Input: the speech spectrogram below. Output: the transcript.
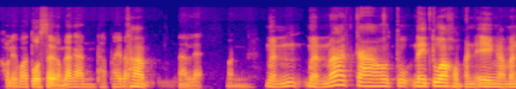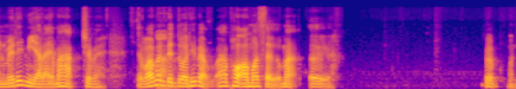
เขาเรียกว่าตัวเสริมแล้วกันทำให้แบบครับ นั่นแหละ มันเหมือนเหมือนว่ากาวตัวในตัวของมันเองอะ มันไม่ได้มีอะไรมากใช่ไหมแต่ว่ามันอ่าเป็นตัวที่แบบว่าพอเอามาเสริมอะเออ แบบมัน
